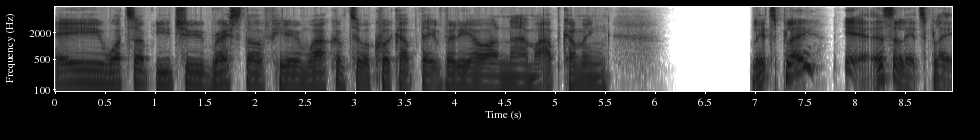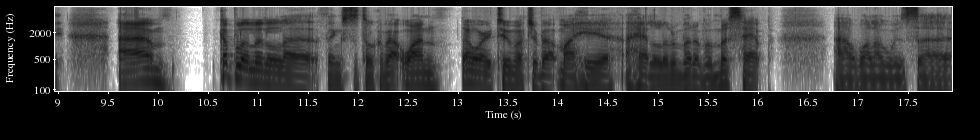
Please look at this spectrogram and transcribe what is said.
Hey, what's up YouTube? Rastov here and welcome to a quick update video on uh, my upcoming Let's Play? Yeah, it's a Let's Play. Um, a couple of little uh, things to talk about. One, don't worry too much about my hair. I had a little bit of a mishap uh, while I was uh,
